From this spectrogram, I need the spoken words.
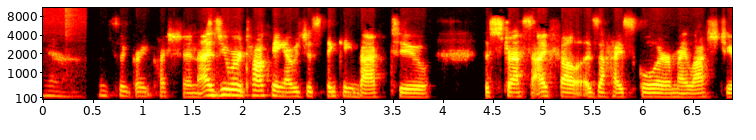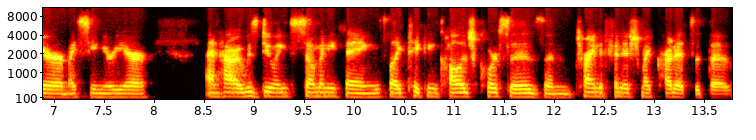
Yeah. That's a great question. As you were talking, I was just thinking back to the stress I felt as a high schooler my last year, my senior year, and how I was doing so many things like taking college courses and trying to finish my credits at the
